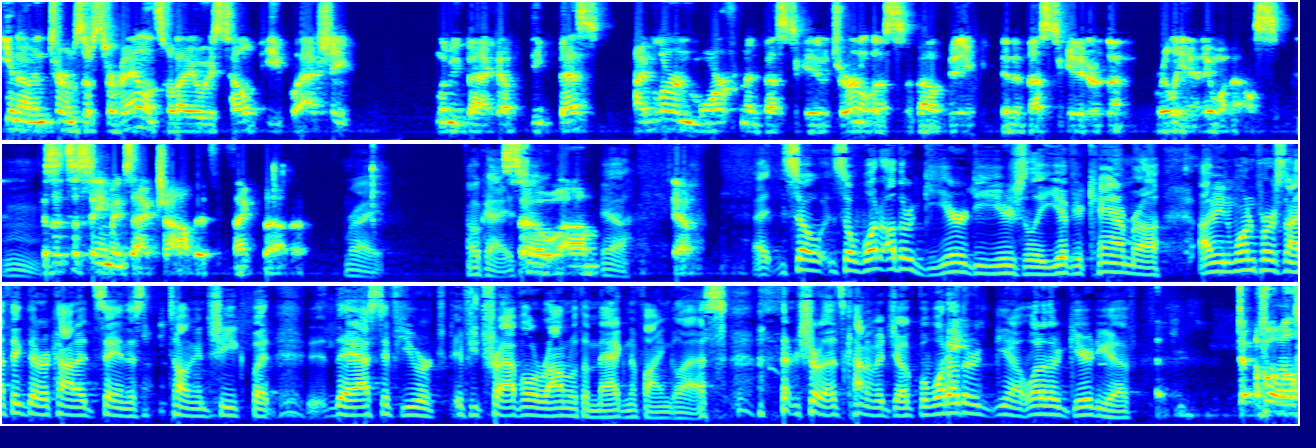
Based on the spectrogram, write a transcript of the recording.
you know, in terms of surveillance, what I always tell people, actually, let me back up. The best, I've learned more from investigative journalists about being an investigator than really anyone else Mm, because it's the same exact job if you think about it. right. Okay. So, So, um, yeah. yeah. Uh, so, so what other gear do you usually? You have your camera. I mean, one person I think they were kind of saying this tongue in cheek, but they asked if you were if you travel around with a magnifying glass. I'm sure that's kind of a joke, but what other you know what other gear do you have? Well,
